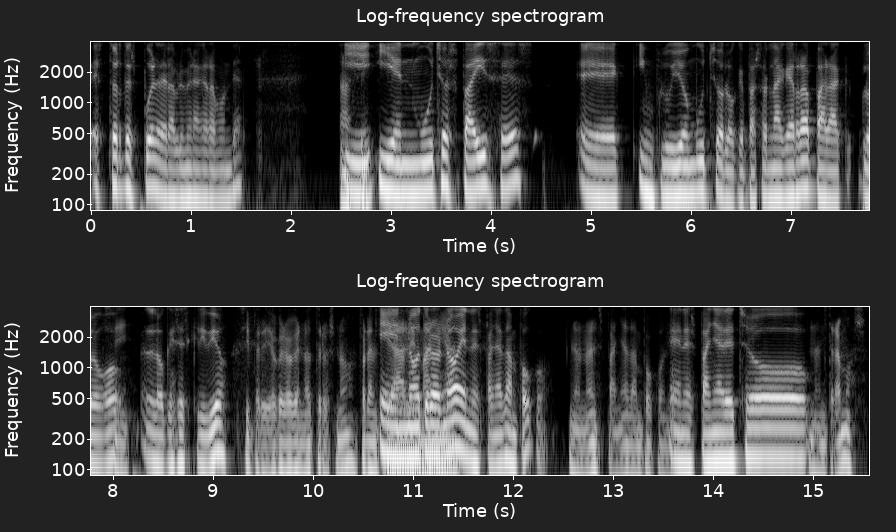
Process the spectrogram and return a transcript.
esto es después de la Primera Guerra Mundial. Ah, y, ¿sí? y en muchos países eh, influyó mucho lo que pasó en la guerra para luego Sí. lo que se escribió. Sí, pero yo creo que en otros, ¿no? Francia, En Alemania- otros no, en España tampoco. No, no, en España tampoco. No, En España, de hecho, No entramos.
